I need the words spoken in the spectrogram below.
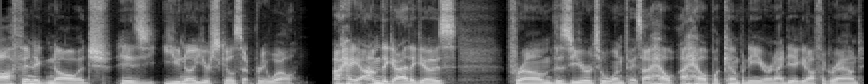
often acknowledge is you know your skill set pretty well. Uh, hey, I'm the guy that goes from the zero to one phase. I help I help a company or an idea get off the ground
